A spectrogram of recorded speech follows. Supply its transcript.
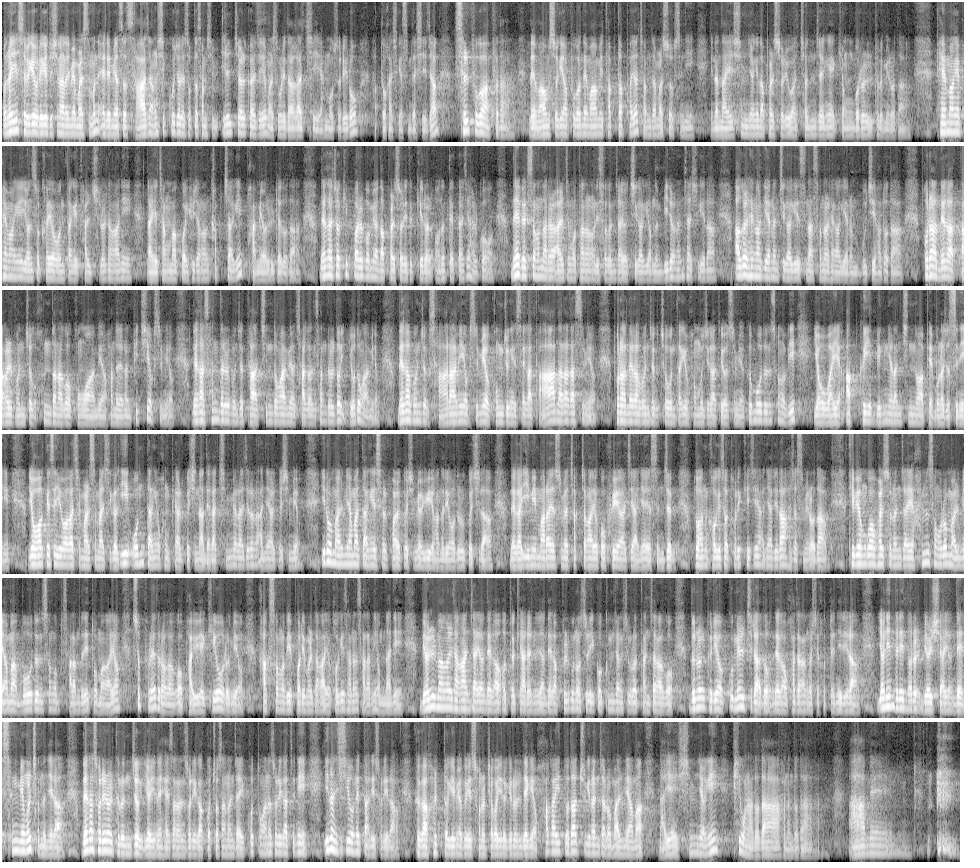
오늘 이 새벽에 우리에게 주신 하나님의 말씀은 에레미야서 4장 19절에서부터 31절까지의 말씀 우리 다 같이 한 목소리로 합독하시겠습니다. 시작. 슬프고 아프다. 내 마음속이 아프고 내 마음이 답답하여 잠잠할 수 없으니 이는 나의 심령의 나팔 소리와 전쟁의 경보를 들음이로다. 패망의 패망이 연속하여 온 땅에 탈취를 당하니 나의 장막과 휘장은 갑자기 파멸되도다. 내가 저 깃발을 보며 나팔 소리 듣기를 어느 때까지 할고 내 백성 은 나를 알지 못하는 어리석은 자요 지각이 없는 미련한 자식이라 악을 행하기에는 지각이 있으나 선을 행하기에는 무지하도다. 보라 내가 땅을 본즉 혼돈하고 공허하며 하늘에는 빛이 없으며 내가 산들을 본즉 다 진동하며 작은 산들도 요동하며 내가 본즉 사람이 없으며 공중의 새가 다 날아갔으며 보라 내가 본즉 좋은 땅이 황무지가 되었으며 그 모든 성읍이 여호와의 앞 그의 맹렬한 진노 앞에 무너졌으니 여호와께서 이와 같이 말씀하 시길 이온 땅이 황폐할 것이나 내가 진멸하지는 아니할 것이며 이로 말미암아 땅이 슬퍼할 것이며 위 하늘이 어두울 것이라. 내가 이미 말하였으며 작정하였고 후회하지 아니하였은즉 또한 거기서 돌이키지 아니하리라 하셨음이로다. 기병과 활 쏘는 자의 함성으로 말미암아 모든 성읍 사람들이 도망하여 수풀에 들어가고 바위에 기어오르며 각 성읍이 버림을 당하여 거기 사는 사람이 없나니 멸망을 당한 자여 내가 어떻게 하려느냐? 내가 붉은 옷을 입고 금장식으로 단장하고 눈을 그려 꾸밀지라도 내가 화장한 것이 헛된 일이라. 연인들이 너를 멸시하여 내 생명을 찾느니라. 내가 소리를 들은즉 여인의 해산하는 소리 같고 조사하는 자의 고통하는 소리 같으니 이는 시온의 딸이 소리라. 그가 헐떡이며 그의 손을 펴고 이르기를 내게 화가 있도다. 죽이는 자로 말미암아 나의 심령이 피곤하도다 하는도다. 아멘.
